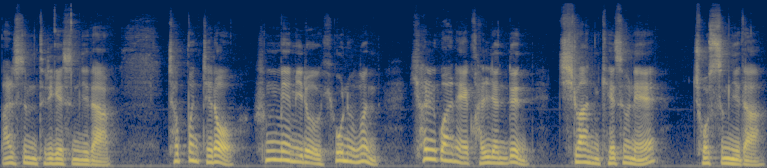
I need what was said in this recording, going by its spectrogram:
말씀드리겠습니다. 첫 번째로 흑메밀의 효능은 혈관에 관련된 질환 개선에 좋습니다.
